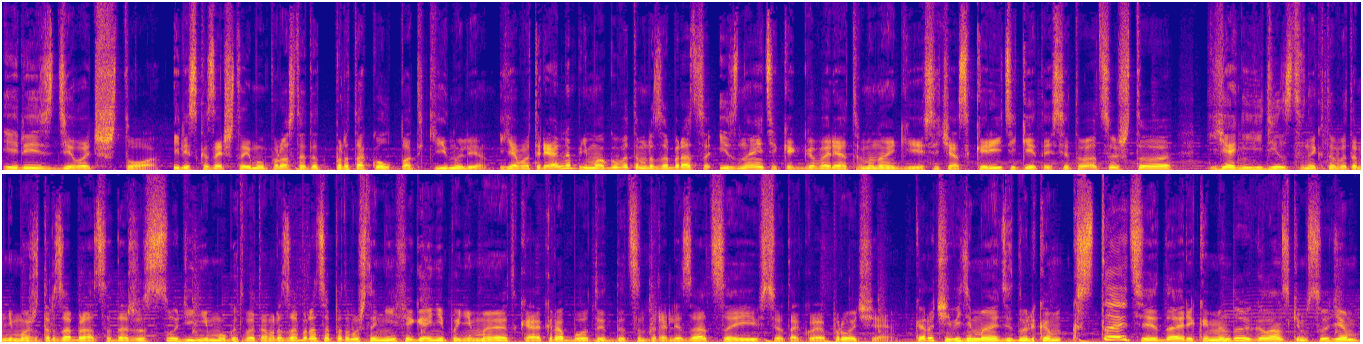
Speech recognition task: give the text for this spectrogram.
Или сделать что? Или сказать, что ему просто этот протокол подкинули? Я вот реально не могу в этом разобраться. И знаете, как говорят многие сейчас критики этой ситуации, что я не единственный, кто в этом не может разобраться. Даже судьи не могут в этом разобраться, потому что нифига не понимают, как работает децентрализация и все такое прочее. Короче, видимо, дедулькам... Кстати, да, рекомендую голландским судьям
